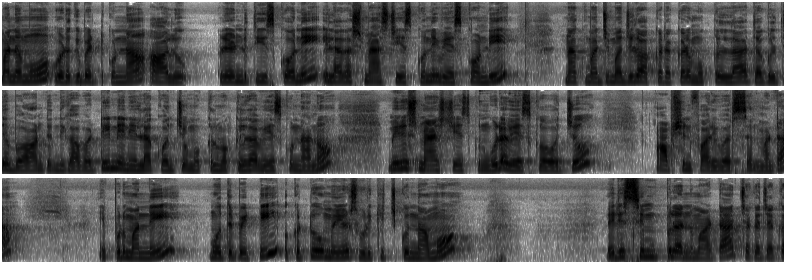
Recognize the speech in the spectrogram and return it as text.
మనము ఉడకబెట్టుకున్న ఆలు రెండు తీసుకొని ఇలాగ స్మాష్ చేసుకొని వేసుకోండి. నాకు మధ్య మధ్యలో అక్కడక్కడ ముక్కలుగా తగిలితే బాగుంటుంది కాబట్టి నేను ఇలా కొంచెం ముక్కలు ముక్కలుగా వేసుకున్నాను. మీరు స్మాష్ చేసుకుని కూడా వేసుకోవచ్చు. ఆప్షన్ ఫర్ రివర్స్ అనమాట ఇప్పుడు మనీ మూత పెట్టి ఒక టూ మినిట్స్ ఉడికించుకుందాము. వెరీ సింపుల్ అనమాట చకచక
